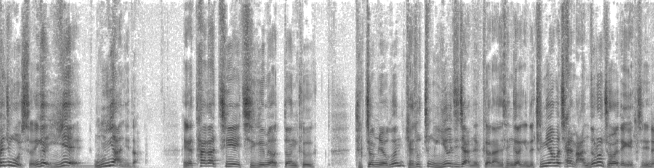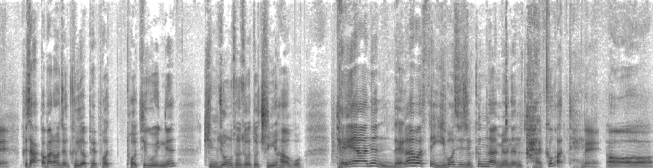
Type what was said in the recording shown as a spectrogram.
해주고 있어. 그러니까 이게 운이 아니다. 그러니까 타가티의 지금의 어떤 그 득점력은 계속 쭉 이어지지 않을까라는 생각인데 중요한 건 잘 만들어줘야 되겠지. 네. 그래서 아까 말한 것처럼 그 옆에 버, 버티고 있는 김종우 선수가 또 중요하고 대안은 내가 봤을 때 이번 시즌 끝나면은 갈 것 같아. 네. 어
